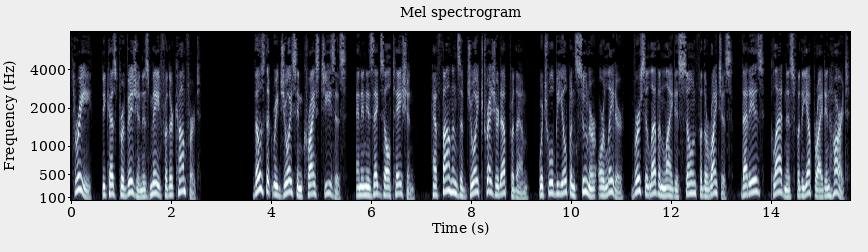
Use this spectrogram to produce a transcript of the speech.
3. Because provision is made for their comfort. Those that rejoice in Christ Jesus, and in his exaltation, have fountains of joy treasured up for them, which will be opened sooner or later. Verse 11 Light is sown for the righteous, that is, gladness for the upright in heart.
